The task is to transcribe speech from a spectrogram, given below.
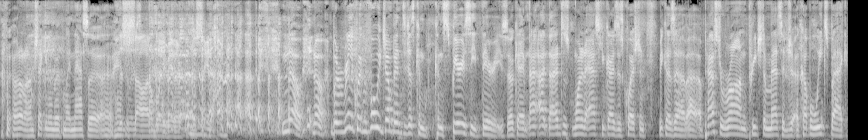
Hold on, I'm checking in with my NASA uh, handlers. This is Sal. I don't believe either. Just so you know. no, no. But really quick, before we jump into just con- conspiracy theories, okay, I, I, I just wanted to ask you guys this question because uh, uh, Pastor Ron preached a message a couple weeks back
